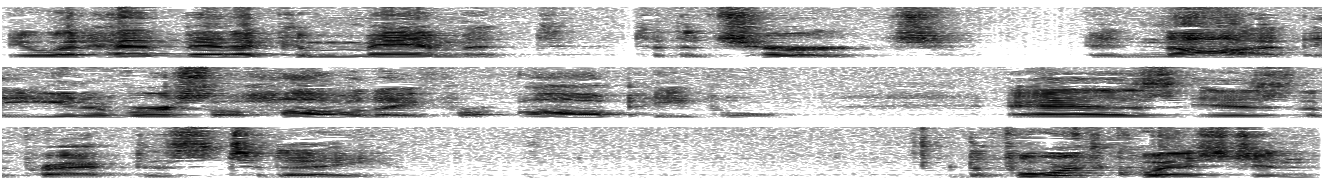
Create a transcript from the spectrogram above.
it would have been a commandment to the church and not a universal holiday for all people, as is the practice today. The fourth question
